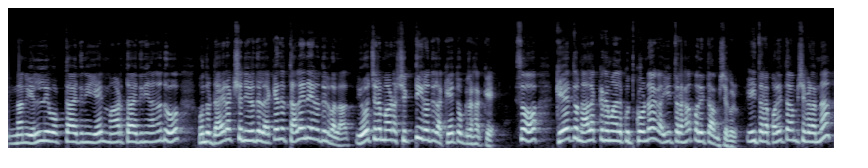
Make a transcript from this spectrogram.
ನಾನು ಎಲ್ಲಿ ಹೋಗ್ತಾ ಇದ್ದೀನಿ? ಏನು ಮಾಡ್ತಾ ಇದ್ದೀನಿ? ಅನ್ನೋದು ಒಂದು ಡೈರೆಕ್ಷನ್ ಇರೋದಿಲ್ಲ. ಯಾಕೆಂದರೆ ತಲೆನೇ ಇರೋದಿಲ್ವಲ್ಲ? ಯೋಚನೆ ಮಾಡೋ ಶಕ್ತಿ ಇರೋದಿಲ್ಲ ಕೇತು ಗ್ರಹಕ್ಕೆ. ಸೊ ಕೇತು ನಾಲ್ಕನೇ ಮೇಲೆ ಕುತ್ಕೊಂಡಾಗ ಈ ತರಹ ಫಲಿತಾಂಶಗಳು. ಈ ಥರ ಫಲಿತಾಂಶಗಳನ್ನು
